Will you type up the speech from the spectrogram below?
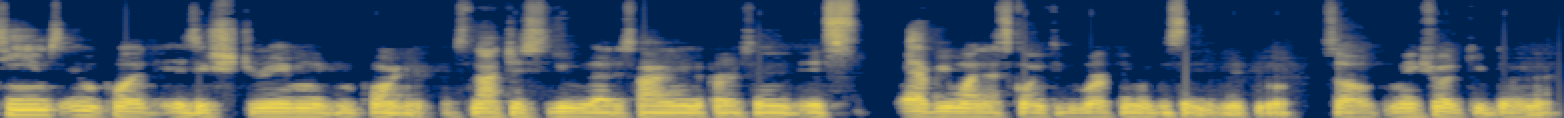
team's input is extremely important. It's not just you that is hiring the person. It's everyone that's going to be working with this individual. So make sure to keep doing that.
